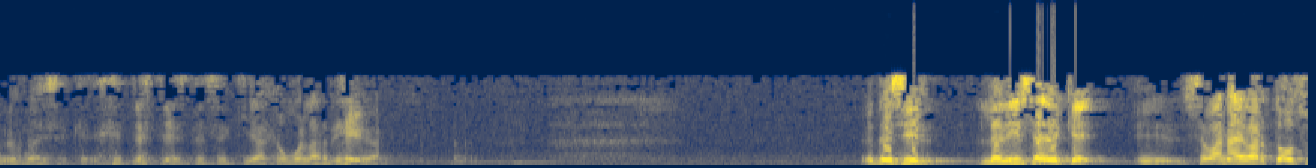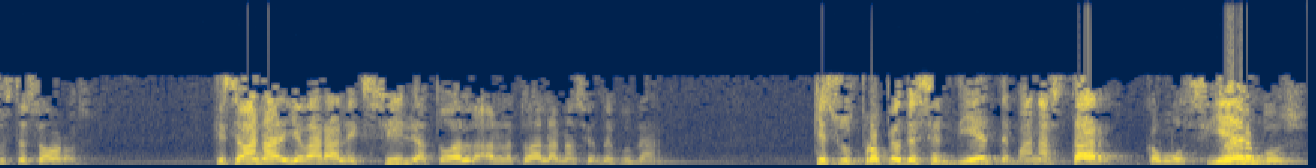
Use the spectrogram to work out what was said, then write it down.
Uno dice que este, Ezequiel como la riega. Es decir, le dice de que eh, se van a llevar todos sus tesoros, que se van a llevar al exilio a toda, a toda la nación de Judá, que sus propios descendientes van a estar como siervos,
